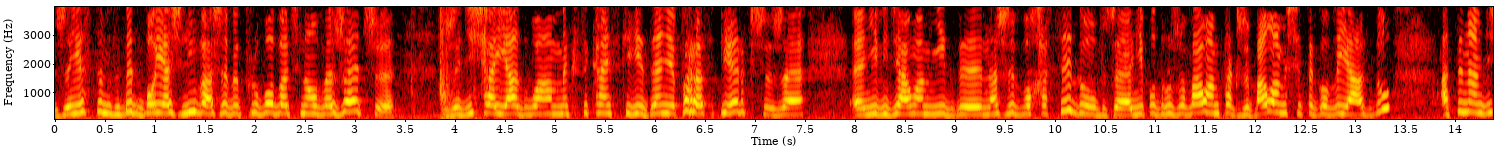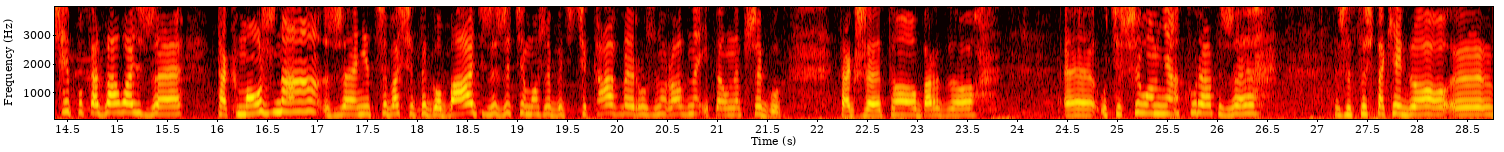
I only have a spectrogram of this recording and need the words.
że jestem zbyt bojaźliwa, żeby próbować nowe rzeczy. Że dzisiaj jadłam meksykańskie jedzenie po raz pierwszy, że e, nie widziałam nigdy na żywo Hasydów, że nie podróżowałam, tak że bałam się tego wyjazdu, a ty nam dzisiaj pokazałaś, że tak można, że nie trzeba się tego bać, że życie może być ciekawe, różnorodne i pełne przygód. Także to bardzo e, ucieszyło mnie akurat, że, że coś takiego e,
